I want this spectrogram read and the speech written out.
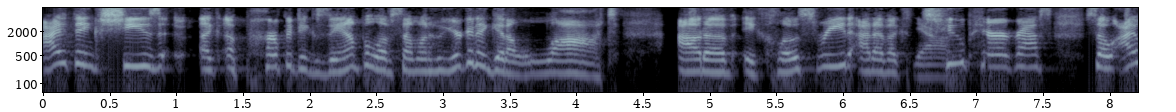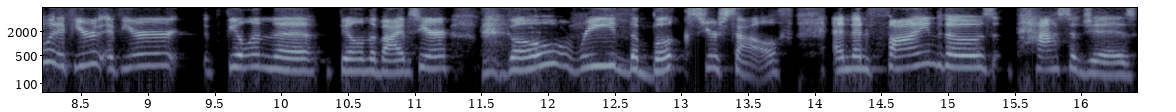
I think she's like a perfect example of someone who you're going to get a lot out of a close read out of like yeah. two paragraphs so i would if you're if you're feeling the feeling the vibes here go read the books yourself and then find those passages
